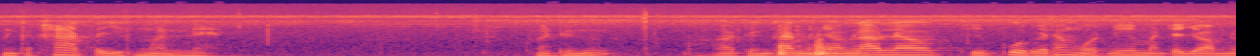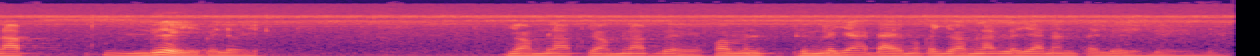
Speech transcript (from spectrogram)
มันก็คาดไปอีกของมันเนี่ยมาถึงพอถึงขั้นมันยอมรับแล้วที่พูดไปทั้งหมดนี่มันจะยอมรับเรื่อยไปเลย ยอมรับยอมรับเลยเพราะมันถึงระยะใดมันก็ยอมรับระยะนั้นไปเรื่อยเรื่อยเรื่อย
